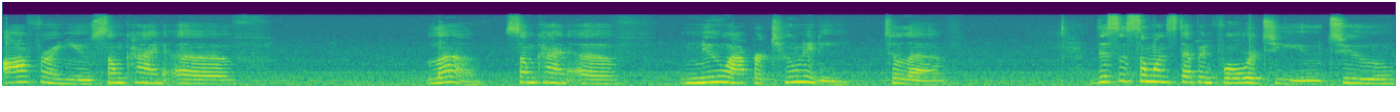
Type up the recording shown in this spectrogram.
offering you some kind of love, some kind of new opportunity to love. This is someone stepping forward to you to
